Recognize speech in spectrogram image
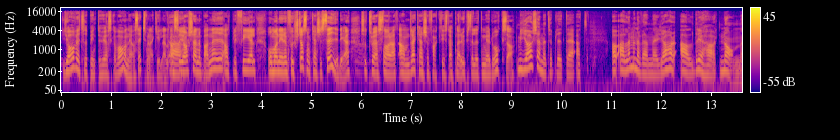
jag vet typ inte hur jag ska vara när jag har sex med den här killen. Alltså jag känner bara nej allt blir fel. Om man är den första som kanske säger det så tror jag snarare att andra kanske faktiskt öppnar upp sig lite mer då också. Men jag känner typ lite att av alla mina vänner, jag har aldrig hört någon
